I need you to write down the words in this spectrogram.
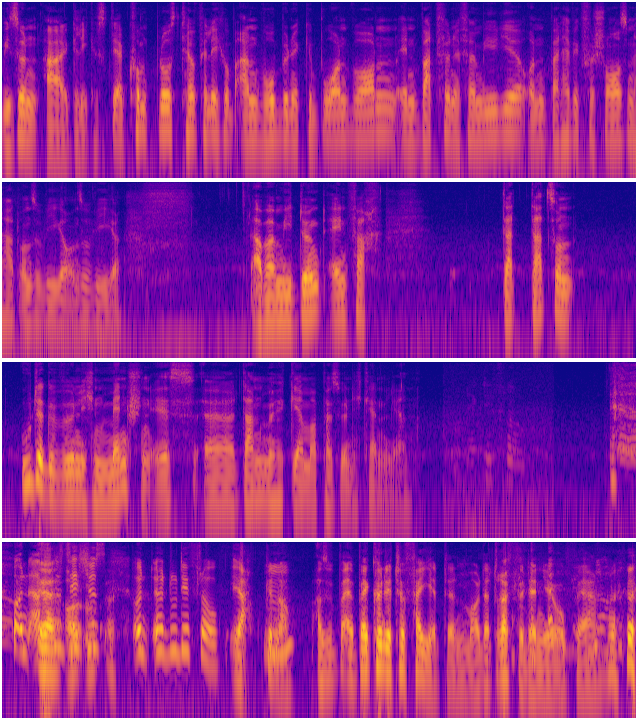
Wie so ein Aalglied. Der kommt bloß zufällig an, wo bin ich geboren worden, in was für eine Familie und was habe ich für Chancen hat und so weiter und so weiter. Aber mir dünkt einfach, dass das so ein außergewöhnlichen Menschen ist, äh, dann möchte ich gerne mal persönlich kennenlernen. und, äh, und, und, und, du die Frau. Ja, genau. Mhm. Also wer könnte feiern denn mal? Da treffen wir denn hier auch wer.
